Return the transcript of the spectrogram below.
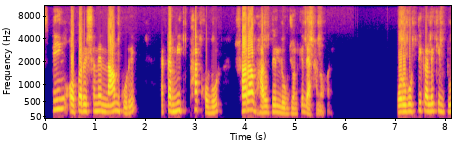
স্টিং অপারেশনের নাম করে একটা মিথ্যা খবর সারা ভারতের লোকজনকে দেখানো হয়। পরবর্তীকালে কিন্তু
